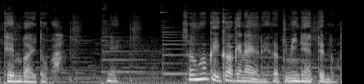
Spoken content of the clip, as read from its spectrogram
転売とかね。それうまくいくわけないよね。だってみんなやってんのも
